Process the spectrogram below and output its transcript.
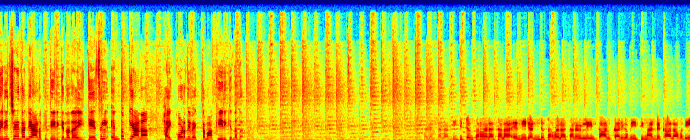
തിരിച്ചടി തന്നെയാണ് കിട്ടിയിരിക്കുന്നത്. ഈ കേസിൽ എന്തൊക്കെയാണ് ഹൈക്കോടതി വ്യക്തമാക്കിയിരിക്കുന്നത്? ഡിജിറ്റൽ സർവകലാശാല എന്നീ രണ്ട് സർവകലാശാലകളിലെയും താൽക്കാലിക വി സിമാരുടെ കാലാവധി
